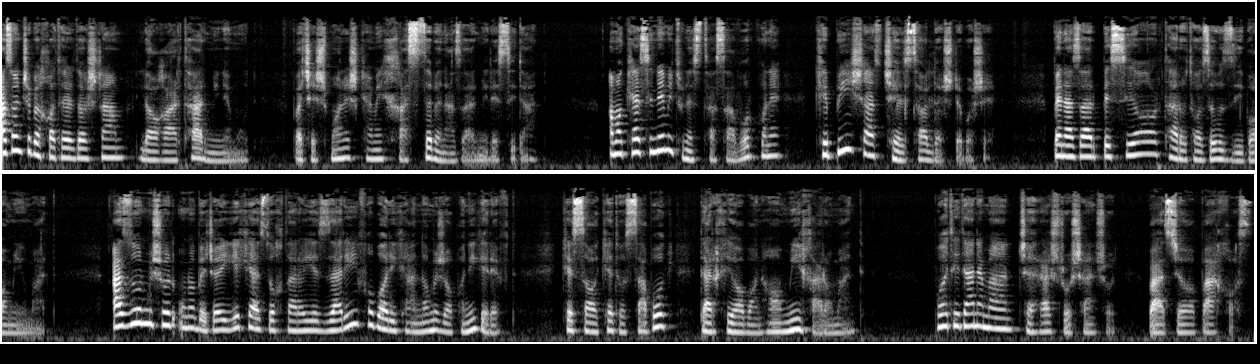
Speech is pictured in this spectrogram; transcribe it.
از آنچه به خاطر داشتم لاغرتر می نمود و چشمانش کمی خسته به نظر می رسیدن. اما کسی نمی‌تونست تصور کنه که بیش از چل سال داشته باشه. به نظر بسیار تر و تازه و زیبا می اومد. از دور می‌شد اونو به جای یکی از دخترای ظریف و باریک اندام ژاپنی گرفت که ساکت و سبک در خیابانها میخرامند. با دیدن من چهرش روشن شد و از جا برخاست.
